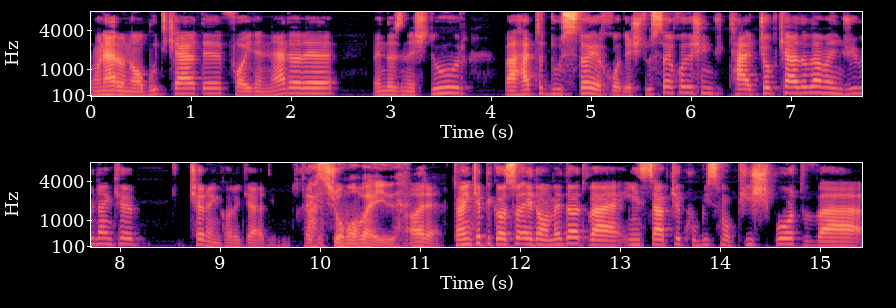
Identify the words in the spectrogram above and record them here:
هنر رو نابود کرده فایده نداره بندازینش دور و حتی دوستای خودش دوستای خودش این تعجب کرده بودن و اینجوری بودن که چرا این کارو کردیم خیلی از شما بعیده آره. تا اینکه پیکاسو ادامه داد و این سبک کوبیسم رو پیش برد و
